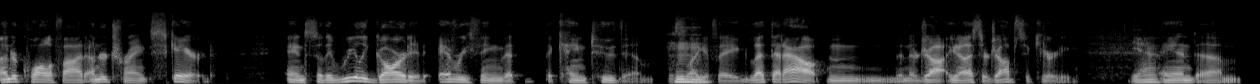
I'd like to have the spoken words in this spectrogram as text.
underqualified, undertrained, scared, and so they really guarded everything that that came to them. It's Hmm. like if they let that out, then then their job, you know, that's their job security Yeah. and um,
